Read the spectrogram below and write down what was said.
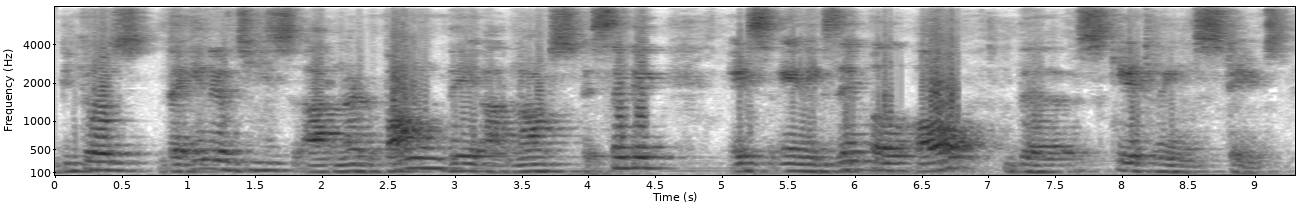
because the energies are not bound, they are not specific. It's an example of the scattering states.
